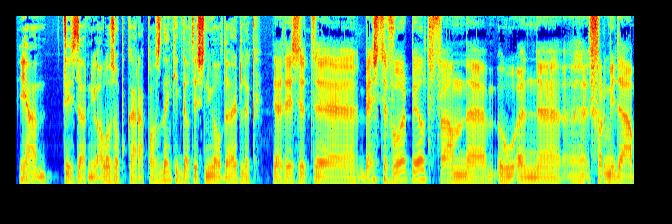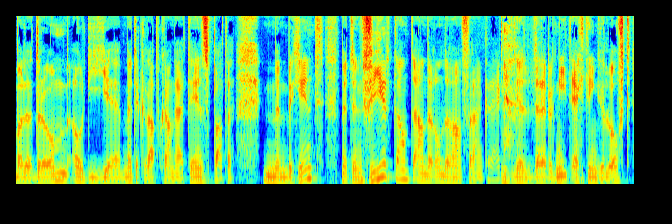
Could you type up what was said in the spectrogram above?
Ja, het is daar nu alles op carapas, denk ik. Dat is nu al duidelijk. Dat is het uh, beste voorbeeld van uh, hoe een uh, formidabele droom oh, die met de klap kan uiteenspatten. Men begint met een viertand aan de Ronde van Frankrijk. Ja. Daar heb ik niet echt in geloofd.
